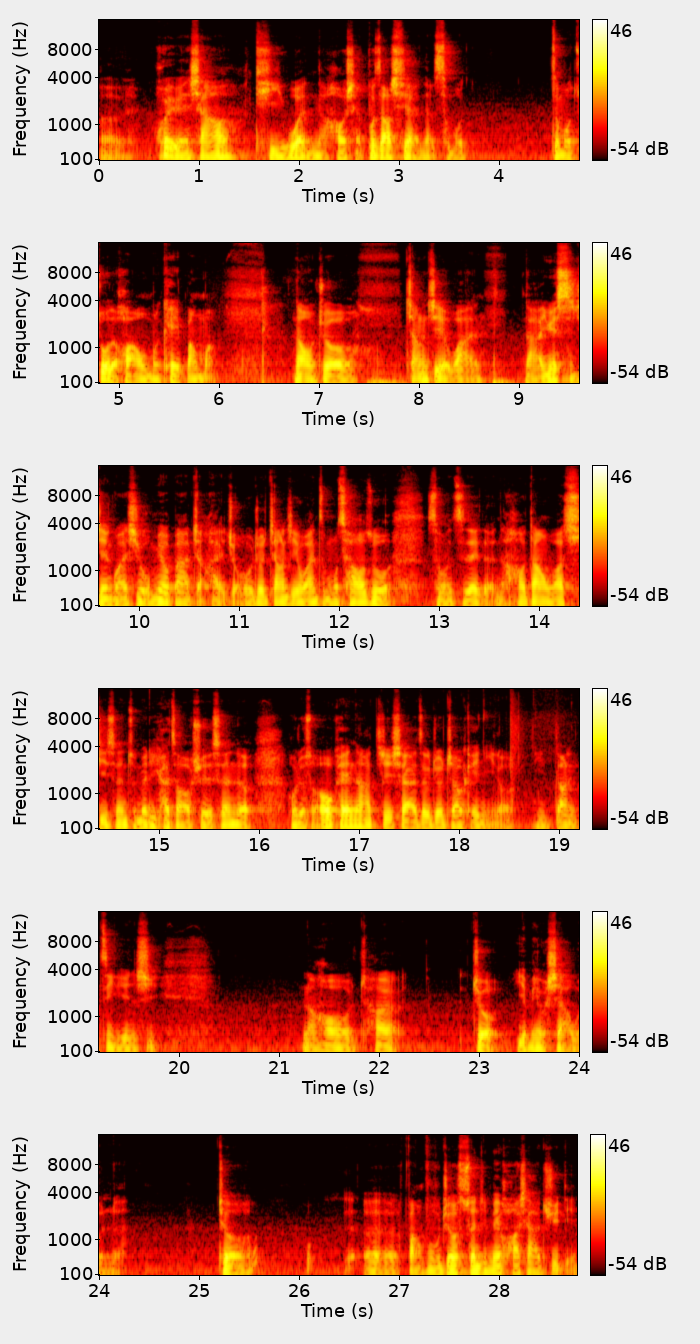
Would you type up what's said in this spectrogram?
呃会员想要提问，然后想不知道器材那什么怎么做的话，我们可以帮忙。那我就讲解完。那因为时间关系，我没有办法讲太久，我就讲解完怎么操作什么之类的。然后当我要起身准备离开找学生了，我就说 OK，那接下来这个就交给你了，你让你自己练习。然后他就也没有下文了，就呃仿佛就瞬间被画下句点。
